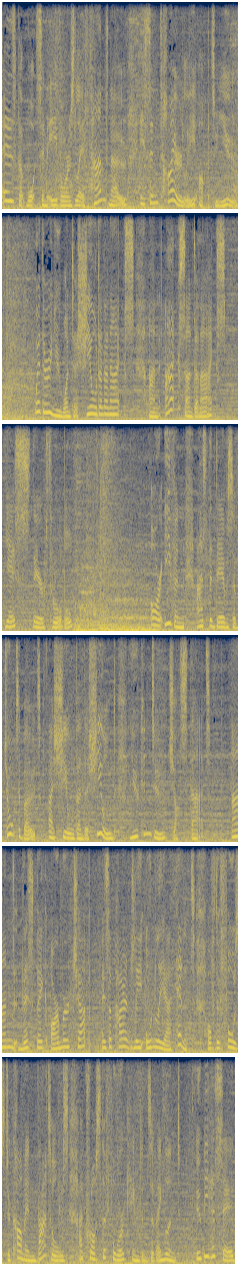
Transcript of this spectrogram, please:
is that what's in Eivor's left hand now is entirely up to you. Whether you want a shield and an axe, an axe and an axe, yes, they're throwable. Or even, as the devs have joked about, a shield and a shield, you can do just that. And this big armoured chap is apparently only a hint of the foes to come in battles across the four kingdoms of England. Ubi has said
